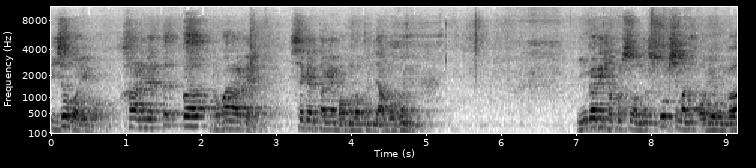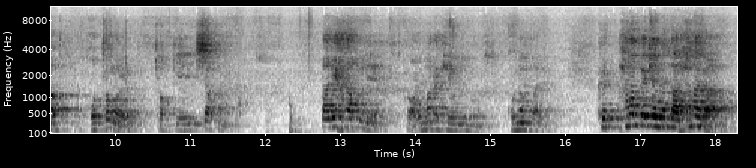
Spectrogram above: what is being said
잊어버리고 하나님의 뜻과 무관하게 세겜 땅에 머물렀던 야곱은 인간이 겪을 수 없는 수없이 많은 어려움과 고통을 겪기 시작합니다. 딸이 하나뿐이에요. 그 얼마나 귀여운지 모르죠. 고명딸. 그 하나밖에 없는 딸 하나가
